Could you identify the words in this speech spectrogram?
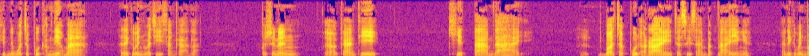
คิดนึกว่าจะพูดคำเนียออกมา อันนี้ก็เป็นวจีสังขารละ เพราะฉะนั้นการที่คิดตามได้ ว่าจะพูดอะไรจะสื่อสารแบบไหนอย่างเงี้ย อันนี้ก็เป็นว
